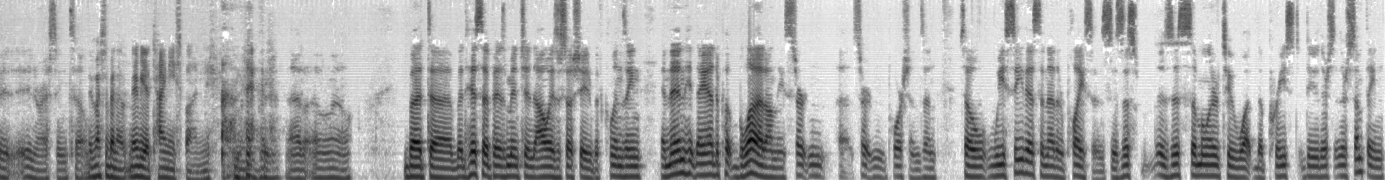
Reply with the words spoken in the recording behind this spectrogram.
Interesting. So it must have been a maybe a tiny sponge. Maybe. I, don't, I don't know. But uh, but hyssop is mentioned always associated with cleansing, and then they had to put blood on these certain uh, certain portions, and so we see this in other places. Is this is this similar to what the priests do? There's there's something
